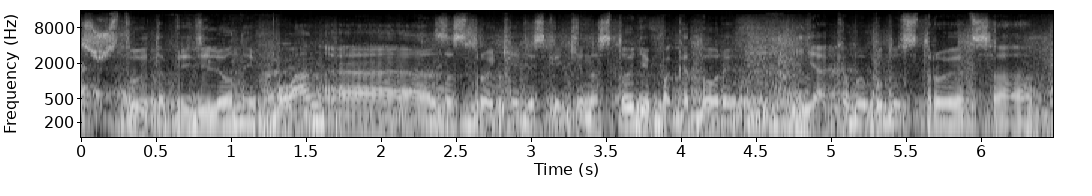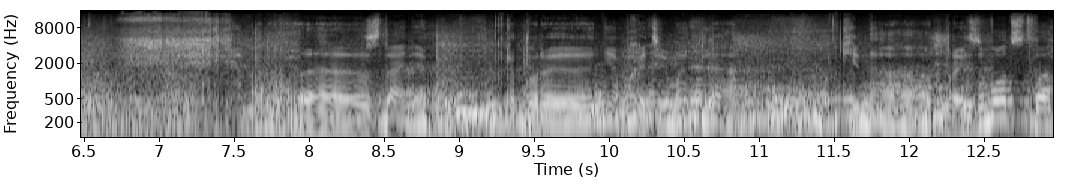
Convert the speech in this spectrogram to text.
существует определенный план э, застройки Одесской киностудии, по которой якобы будут строиться э, здания, которые необходимы для кинопроизводства.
